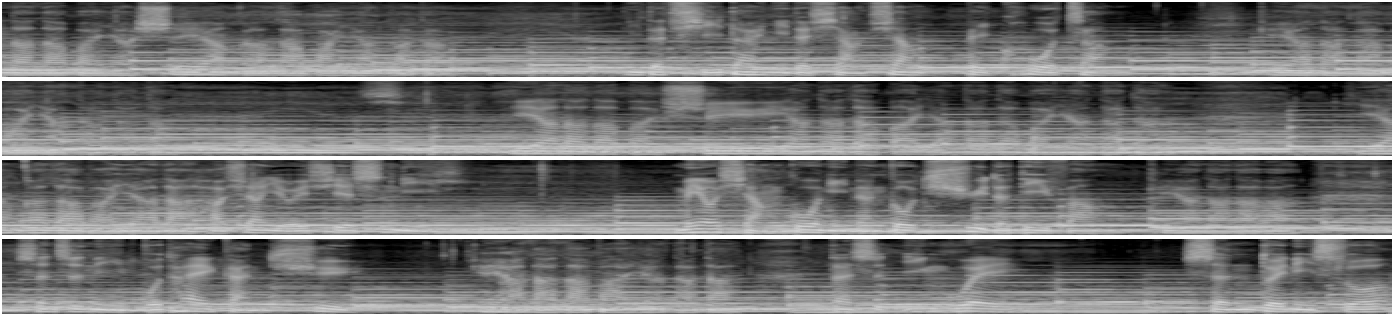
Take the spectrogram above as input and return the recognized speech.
啦啦吧呀，这样啊啦吧呀啦啦，你的期待、你的想象被扩张，呀啦啦吧呀啦啦啦，呀啦啦吧是呀啦啦吧呀啦啦吧呀啦啦，呀啦啦吧呀啦，好像有一些是你没有想过你能够去的地方，呀啦啦吧，甚至你不太敢去，呀啦啦吧呀啦啦，但是因为神对你说，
